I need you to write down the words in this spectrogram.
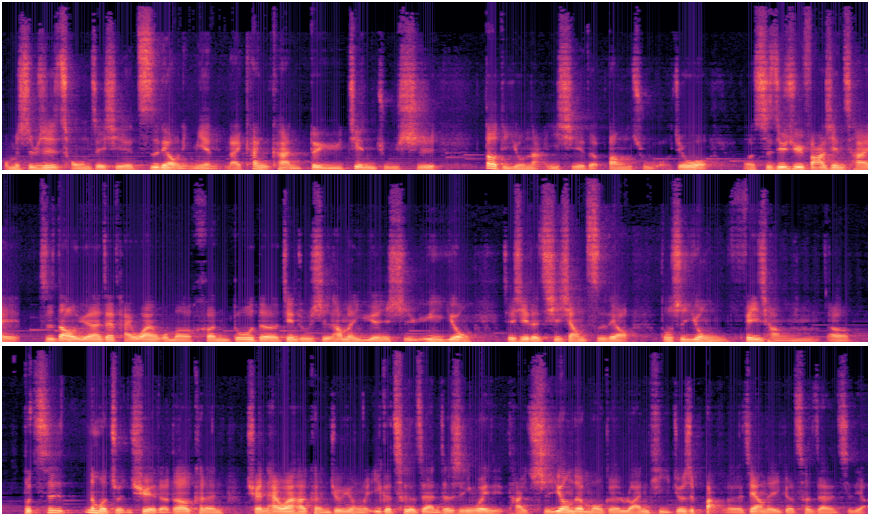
我们是不是从这些资料里面来看看，对于建筑师到底有哪一些的帮助哦？结果呃，实际去发现才知道，原来在台湾，我们很多的建筑师他们原始运用这些的气象资料，都是用非常呃不是那么准确的，都可能全台湾他可能就用了一个测站，这是因为他使用的某个软体就是绑了这样的一个测站的资料。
